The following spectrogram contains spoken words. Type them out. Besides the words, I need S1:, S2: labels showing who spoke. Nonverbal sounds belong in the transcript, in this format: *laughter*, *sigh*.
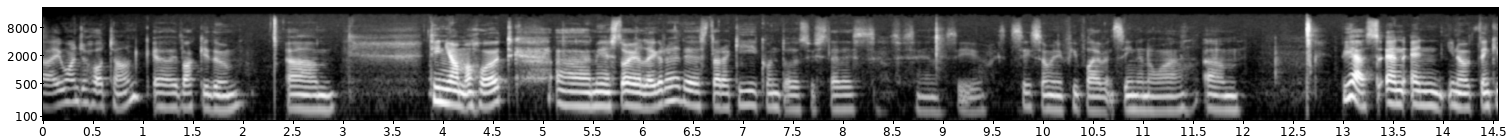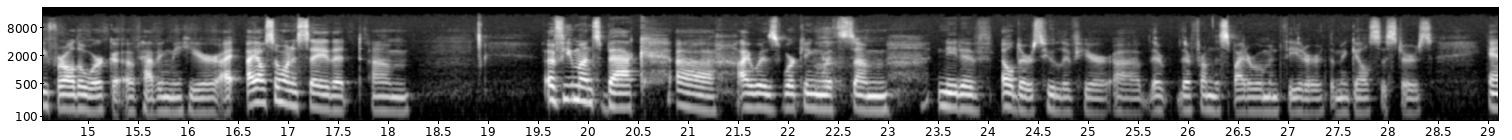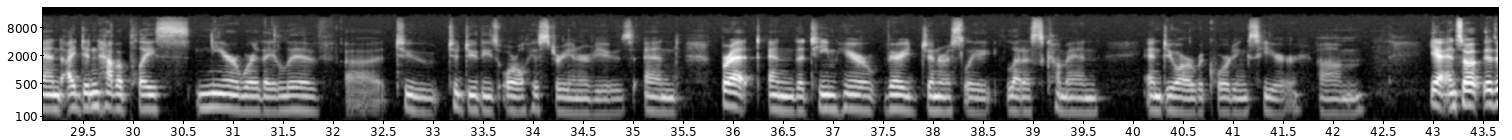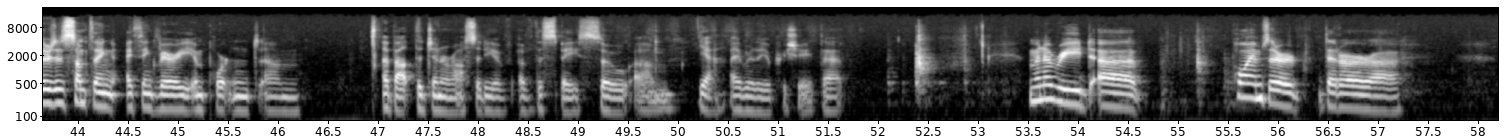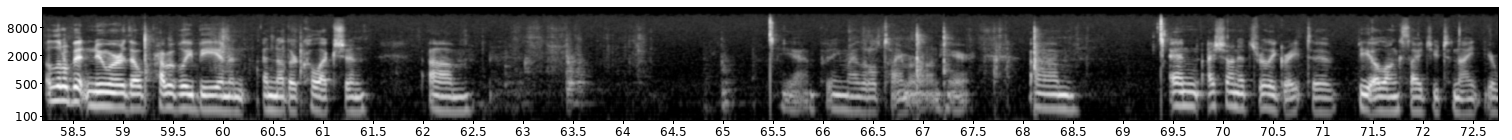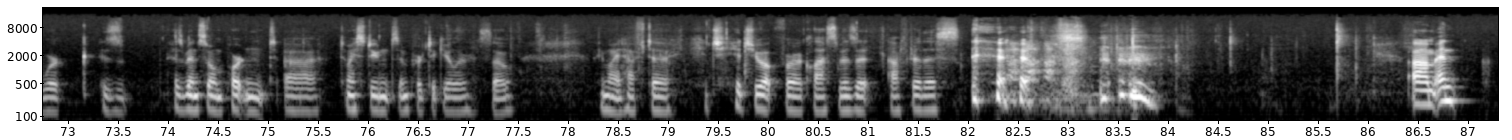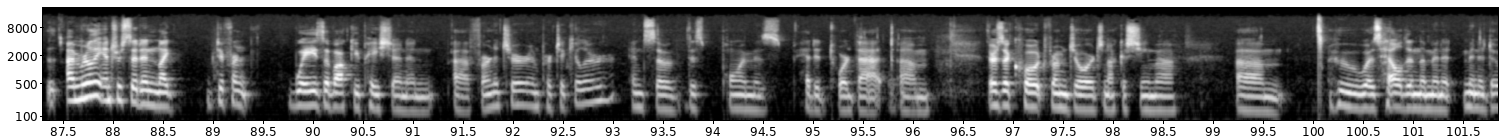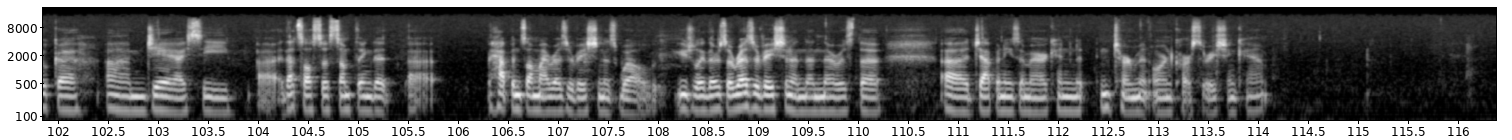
S1: Uh, Iwan Jahotan, uh, Vakidum. Um, Tinyam Ahot, uh, me estoy alegre de estar aquí con todos ustedes. See, you. I see so many people I haven't seen in a while. Um, yes, and, and you know, thank you for all the work of having me here. I, I also want to say that um, a few months back, uh, I was working with some native elders who live here. Uh, they're, they're from the Spider Woman Theater, the Miguel sisters and I didn't have a place near where they live uh, to to do these oral history interviews. And Brett and the team here very generously let us come in and do our recordings here. Um, yeah, and so there's just something I think very important um, about the generosity of, of the space. So um, yeah, I really appreciate that. I'm to read uh, poems that are that are. Uh, a little bit newer. They'll probably be in an, another collection. Um, yeah, I'm putting my little timer on here. Um, and Aishan, it's really great to be alongside you tonight. Your work is has been so important uh, to my students in particular. So I might have to hit, hit you up for a class visit after this. *laughs* *laughs* um, and I'm really interested in like different ways of occupation and uh, furniture in particular, and so this poem is headed toward that. Um, there's a quote from George Nakashima, um, who was held in the Min- Minidoka um, JAIC. Uh, that's also something that uh, happens on my reservation as well. Usually there's a reservation, and then there was the uh, Japanese American internment or incarceration camp.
